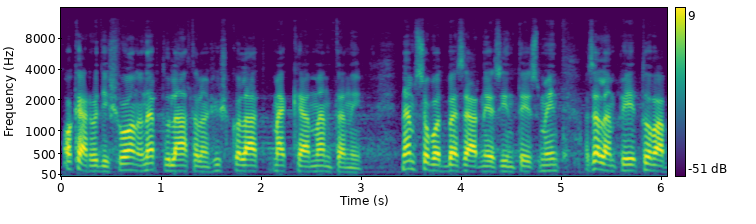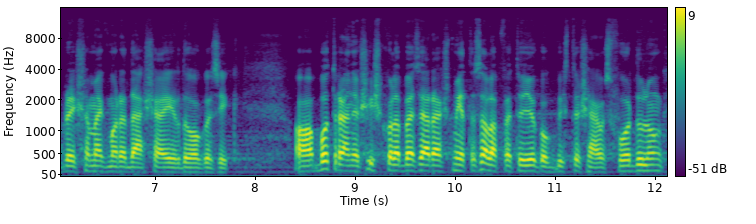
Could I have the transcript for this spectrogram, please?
Akárhogy is van, a Neptun általános iskolát meg kell menteni. Nem szabad bezárni az intézményt, az LMP továbbra is a megmaradásáért dolgozik. A botrányos iskola bezárás miatt az alapvető jogok biztosához fordulunk,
